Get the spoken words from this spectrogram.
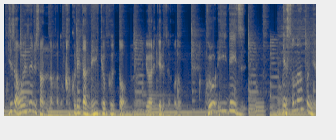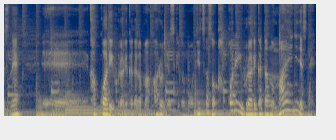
実は OSL さんの中の隠れた名曲と言われているんですよ。このグローリーデイズ。で、その後にですね、えーかっこ悪い振られ方が、まあ、あるんですけども、実はそのかっこ悪い振られ方の前にですね、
